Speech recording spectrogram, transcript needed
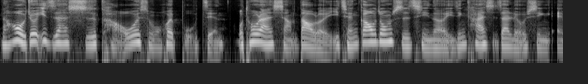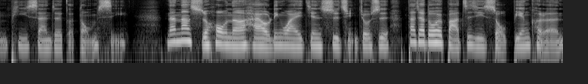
然后我就一直在思考为什么会不见。我突然想到了，以前高中时期呢，已经开始在流行 MP 三这个东西。那那时候呢，还有另外一件事情，就是大家都会把自己手边可能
